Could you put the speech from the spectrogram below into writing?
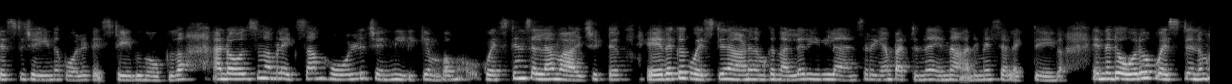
ടെസ്റ്റ് ചെയ്യുന്ന പോലെ ടെസ്റ്റ് ചെയ്ത് നോക്കുക. ആൻഡ് ഓൾസോ നമ്മൾ എക്സാം ഹോളിൽ ചെന്നിരിക്കുമ്പം ക്വസ്റ്റ്യൻസ് എല്ലാം വായിച്ചിട്ട് ഏതൊക്കെ ക്വസ്റ്റ്യൻ ആണ് നമുക്ക് നല്ല രീതിയിൽ ആൻസർ ചെയ്യാൻ പറ്റുന്നത് എന്ന് ആദ്യമേ സെലക്ട് ചെയ്യുക. എന്നിട്ട് ഓരോ ക്വസ്റ്റ്യനും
